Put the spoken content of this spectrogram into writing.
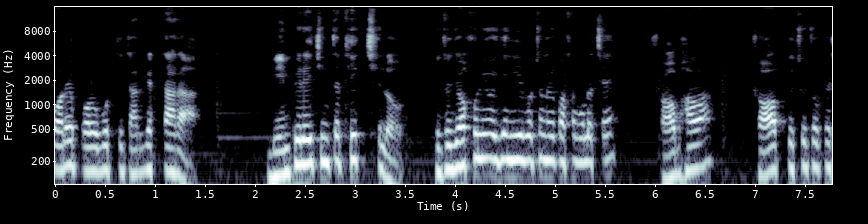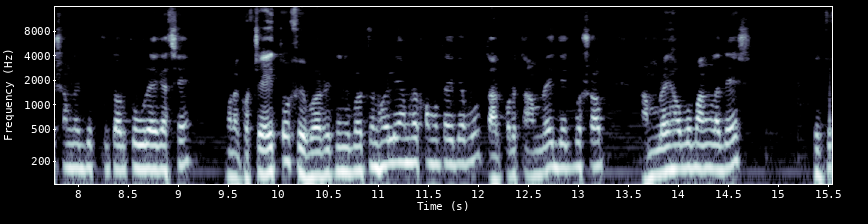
পরে পরবর্তী টার্গেট তারা। বিএনপির এই চিন্তা ঠিক ছিল কিন্তু যখনই ওই যে নির্বাচনের কথা বলেছে, সব হাওয়া সব কিছু চোখের সামনে যুক্তিতর্ক উড়ে গেছে। মনে করছে এই তো ফেব্রুয়ারিতে নির্বাচন হলে আমরা ক্ষমতায় যাব, তারপরে তো আমরাই দেখব সব, আমরাই হব বাংলাদেশ। কিন্তু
